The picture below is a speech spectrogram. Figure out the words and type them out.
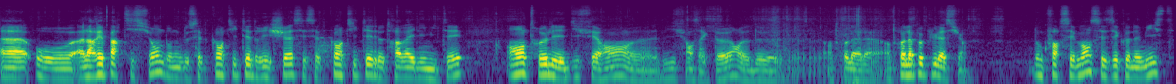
euh, à la répartition donc, de cette quantité de richesse et cette quantité de travail limité entre les différents, euh, différents acteurs, de, entre, la, entre, la, population. Donc forcément, ces économistes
